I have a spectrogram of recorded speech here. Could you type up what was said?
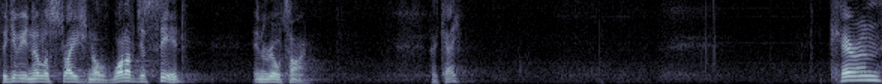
To give you an illustration of what I've just said in real time. Okay? Karen,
